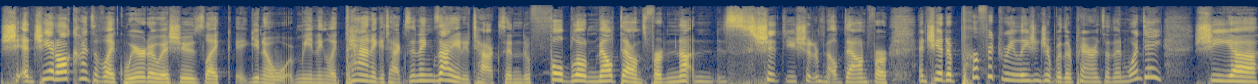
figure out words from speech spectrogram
she, and she had all kinds of like weirdo issues, like, you know, meaning like panic attacks and anxiety attacks and full blown meltdowns for not, shit you should have melt down for. And she had a perfect relationship with her parents. And then one day she uh,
